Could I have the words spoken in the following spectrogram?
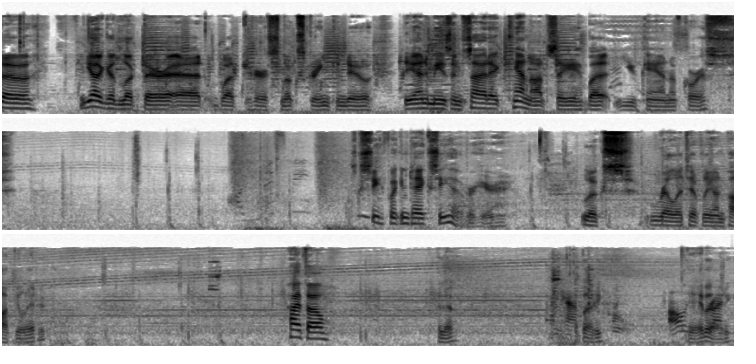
So, you got a good look there at what her smoke screen can do. The enemies inside it cannot see, but you can, of course. Let's see if we can take C over here. Looks relatively unpopulated. Hi, Thal. Hello. Have buddy. Hey, buddy.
